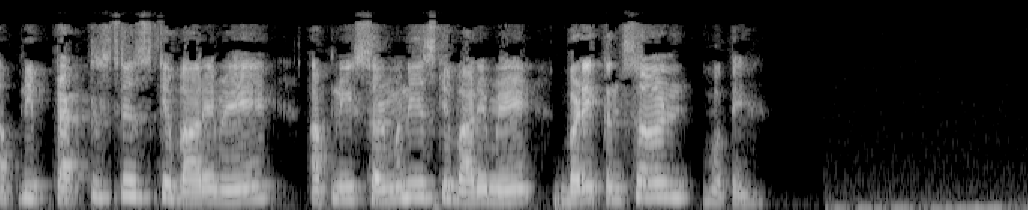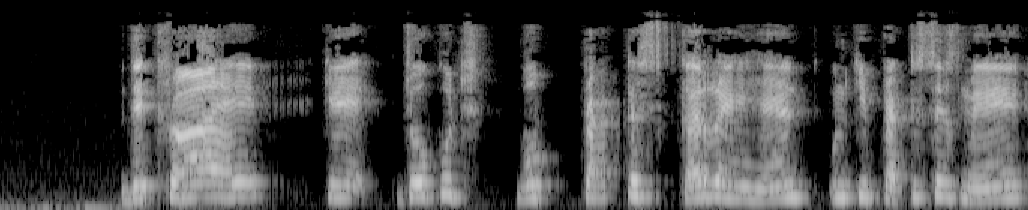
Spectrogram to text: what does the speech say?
अपनी प्रैक्टिसेस के बारे में, अपनी सरमनीज के बारे में बड़े कंसर्न होते हैं। दे ट्राई के जो कुछ वो प्रैक्टिस कर रहे हैं उनकी प्रैक्टिसेस में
